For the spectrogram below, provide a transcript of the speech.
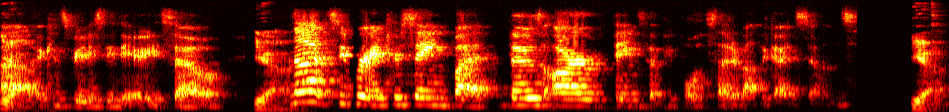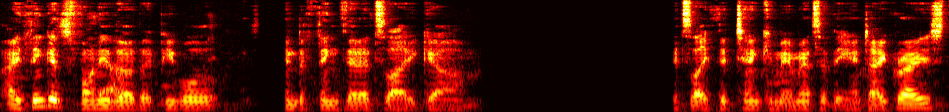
uh, conspiracy theory. So Yeah. not super interesting, but those are things that people have said about the Guidestones. Yeah, I think it's funny So- though that people tend to think that it's like um it's like the Ten Commandments of the Antichrist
